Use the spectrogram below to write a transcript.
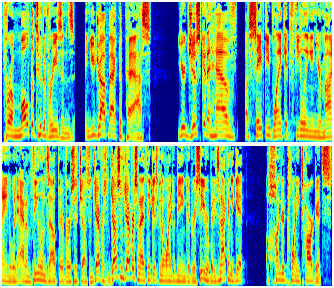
for a multitude of reasons, and you drop back to pass, you're just going to have a safety blanket feeling in your mind when Adam Thielen's out there versus Justin Jefferson. Justin Jefferson, I think, is going to wind up being a good receiver, but he's not going to get 120 targets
